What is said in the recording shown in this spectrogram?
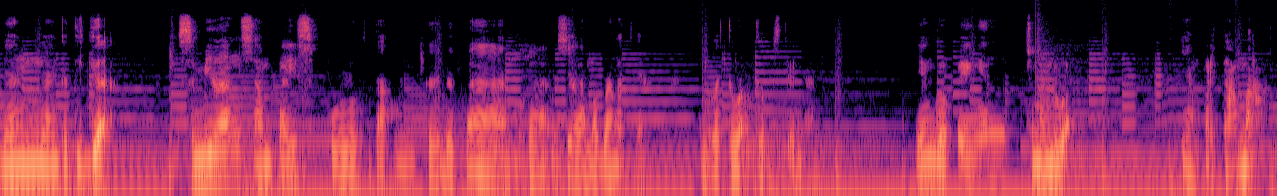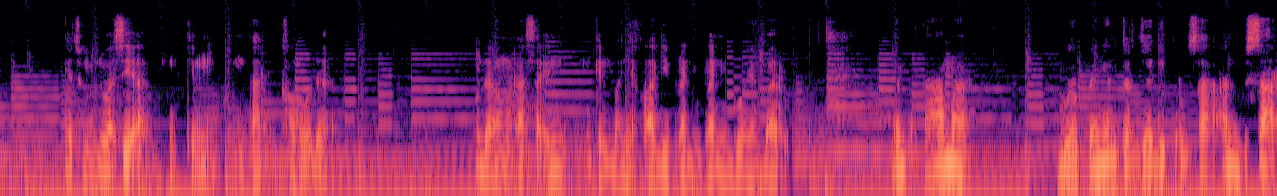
Dan yang ketiga 9 sampai 10 tahun ke depan. Wah, masih lama banget ya. Gue tua tuh pasti Yang gue pengen cuma dua yang pertama gak cuma dua sih ya mungkin ntar kalau udah udah ngerasain mungkin banyak lagi planning-planning gue yang baru. Yang pertama gue pengen kerja di perusahaan besar.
